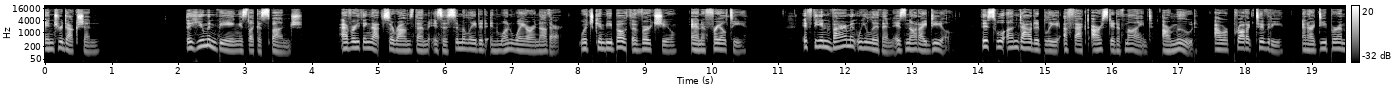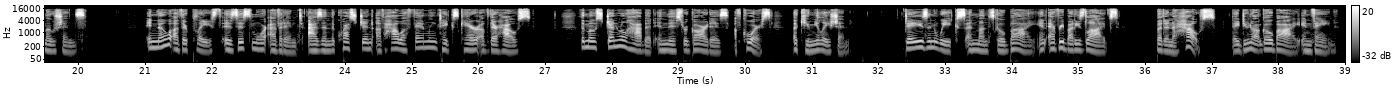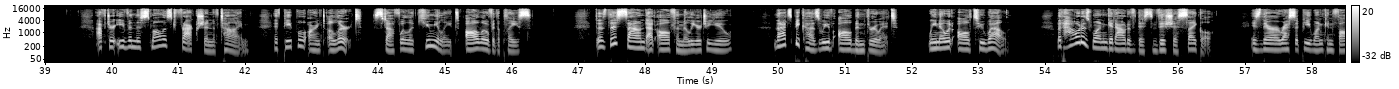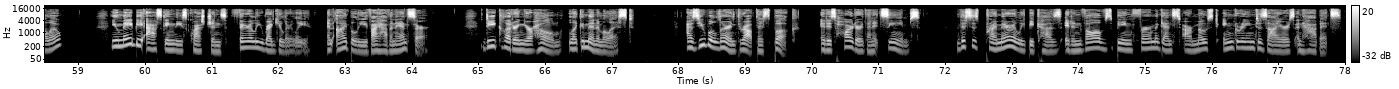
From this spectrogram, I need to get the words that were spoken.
Introduction The human being is like a sponge. Everything that surrounds them is assimilated in one way or another, which can be both a virtue and a frailty. If the environment we live in is not ideal, this will undoubtedly affect our state of mind, our mood, our productivity, and our deeper emotions. In no other place is this more evident as in the question of how a family takes care of their house. The most general habit in this regard is, of course, accumulation. Days and weeks and months go by in everybody's lives, but in a house, they do not go by in vain. After even the smallest fraction of time, if people aren't alert, stuff will accumulate all over the place. Does this sound at all familiar to you? That's because we've all been through it. We know it all too well. But how does one get out of this vicious cycle? Is there a recipe one can follow? You may be asking these questions fairly regularly, and I believe I have an answer. Decluttering your home like a minimalist. As you will learn throughout this book, it is harder than it seems. This is primarily because it involves being firm against our most ingrained desires and habits.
